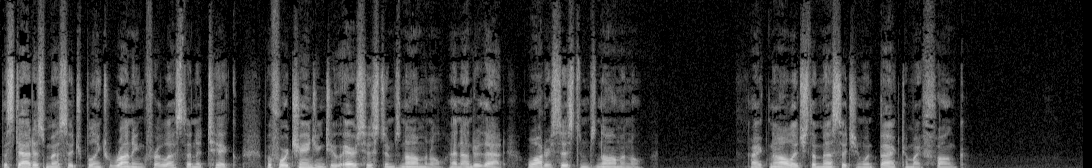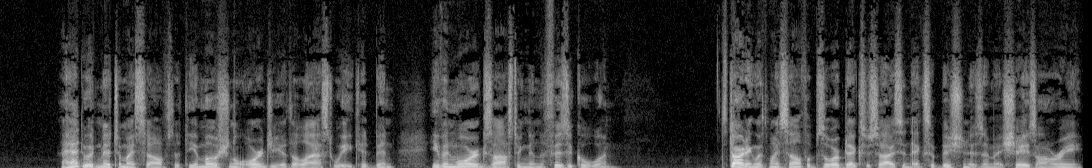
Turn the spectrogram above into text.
The status message blinked running for less than a tick before changing to air systems nominal, and under that, water systems nominal. I acknowledged the message and went back to my funk. I had to admit to myself that the emotional orgy of the last week had been even more exhausting than the physical one. Starting with my self-absorbed exercise in exhibitionism at Chez Henri,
